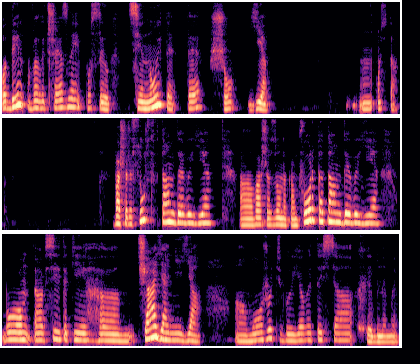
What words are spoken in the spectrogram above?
один величезний посил. Цінуйте те, що є. Ось так. Ваш ресурс там, де ви є, ваша зона комфорту там, де ви є. Бо всі такі е, чаяння можуть виявитися хибними,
